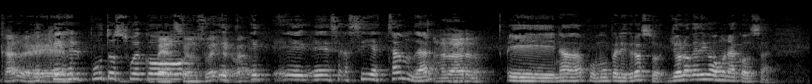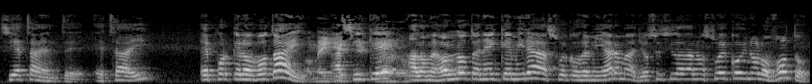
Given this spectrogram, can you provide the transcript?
Claro, es es- que es el puto sueco. versión sueca, es, claro. es- así estándar. Ah, claro. Y nada, pues muy peligroso. Yo lo que digo es una cosa. Si esta gente está ahí, es porque los votáis. Hombre, Así ese, que claro. a lo mejor lo tenéis que mirar, suecos de mi arma. Yo soy ciudadano sueco y no los voto.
